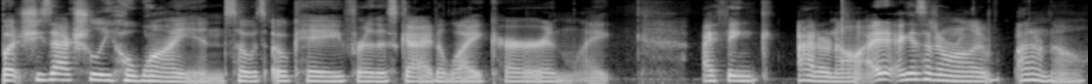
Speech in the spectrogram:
but she's actually Hawaiian, so it's okay for this guy to like her and like I think I don't know. I, I guess I don't really I don't know.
